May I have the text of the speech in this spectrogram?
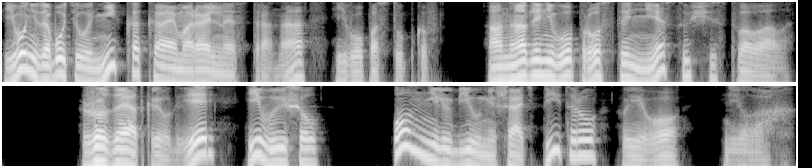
Его не заботила никакая моральная сторона его поступков. Она для него просто не существовала. Жозе открыл дверь и вышел. Он не любил мешать Питеру в его делах.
